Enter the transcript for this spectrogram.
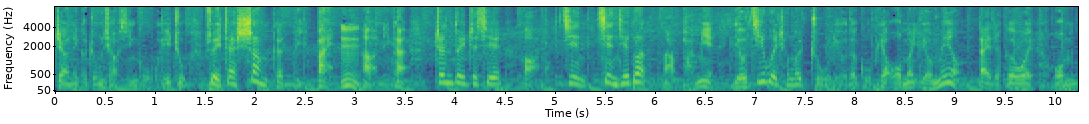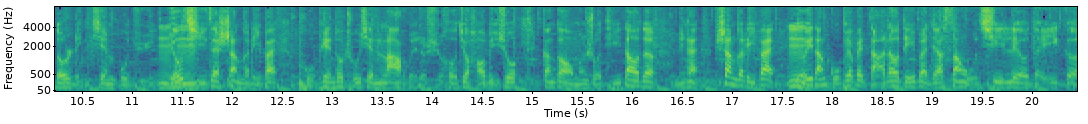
这样的一个中小型股为主。所以在上个礼拜，嗯啊，你看针对这些啊现现阶段啊盘面有机会成为主流的股票，我们有没有带着各位？我们都领先布局，尤其在上个礼拜普遍都出现拉回的时候，就好比说刚刚我们所提到的，你看上个礼拜有一档股票被打到跌板，加三五七六的一个。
